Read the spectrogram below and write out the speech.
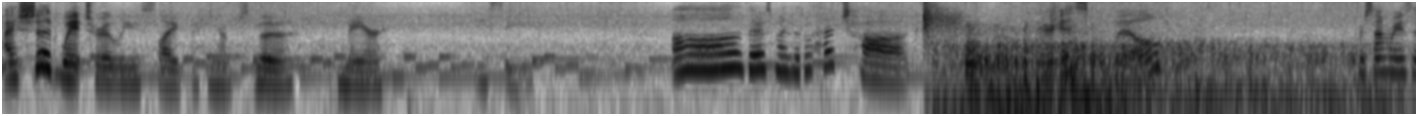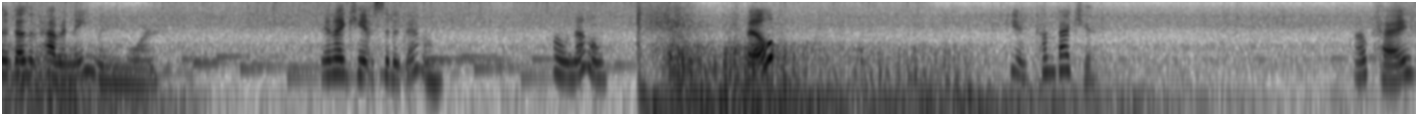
I should wait to release, like, the hams, the mare. Let me see. Oh, there's my little hedgehog. There is Quill. For some reason, it doesn't have a name anymore. And I can't sit it down. Oh no. Quill? Here, come back here. Okay.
